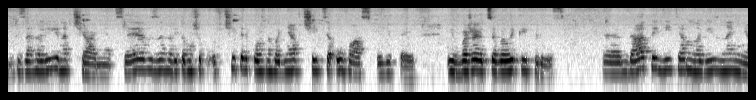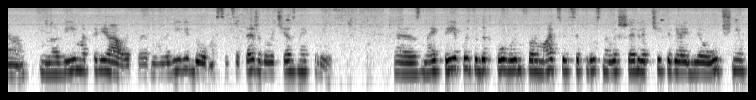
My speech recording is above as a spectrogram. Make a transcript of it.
взагалі навчання, це взагалі, тому що вчитель кожного дня вчиться у вас, у дітей. І вважаю це великий плюс. Е, Дати дітям нові знання, нові матеріали, певні, нові відомості це теж величезний плюс. Е, Знайти якусь додаткову інформацію це плюс не лише для вчителя, а й для учнів,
